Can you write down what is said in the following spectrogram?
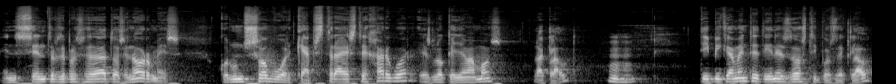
en centros de proceso de datos enormes con un software que abstrae este hardware es lo que llamamos la cloud. Típicamente tienes dos tipos de cloud.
